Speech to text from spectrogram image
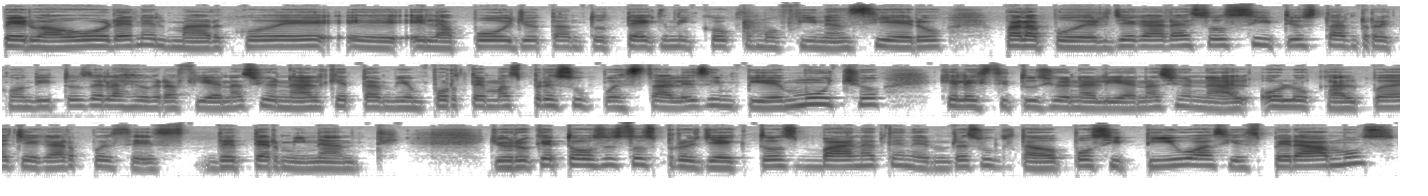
pero ahora en el marco de eh, el apoyo tanto técnico como financiero para poder llegar a esos sitios tan recónditos de la geografía nacional que también por temas presupuestales impide mucho que la institucionalidad nacional o local pueda llegar, pues es determinante. Yo creo que todos estos proyectos van a tener un resultado positivo, así esperamos.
